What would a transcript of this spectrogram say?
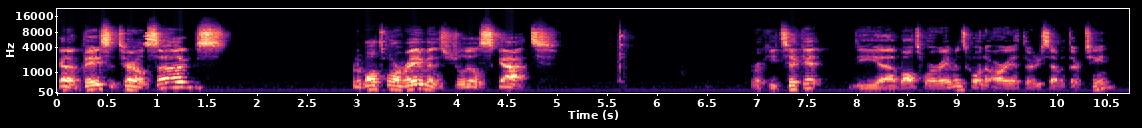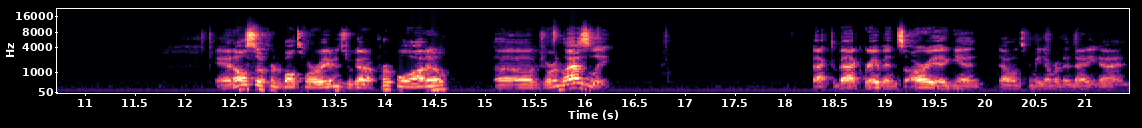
Got a base of Terrell Suggs. For the Baltimore Ravens, Jaleel Scott. Rookie ticket. The uh, Baltimore Ravens going to Aria 3713. And also for the Baltimore Ravens, we've got a purple auto of Jordan Lasley. Back to back Ravens, Aria again. That one's going to be numbered to 99.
